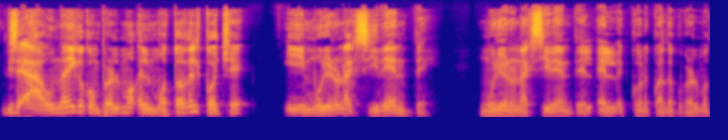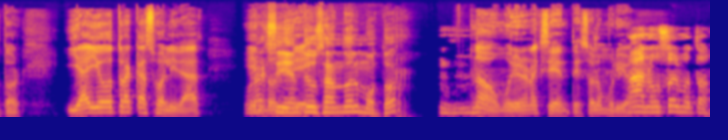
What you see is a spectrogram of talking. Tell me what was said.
Dice, ah, un médico compró el, mo- el motor del coche y murió en un accidente. Murió en un accidente el- el- cu- cuando compró el motor. Y hay otra casualidad. ¿Un en accidente donde- usando el motor? No, murió en un accidente, solo murió. Ah, no usó el motor.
